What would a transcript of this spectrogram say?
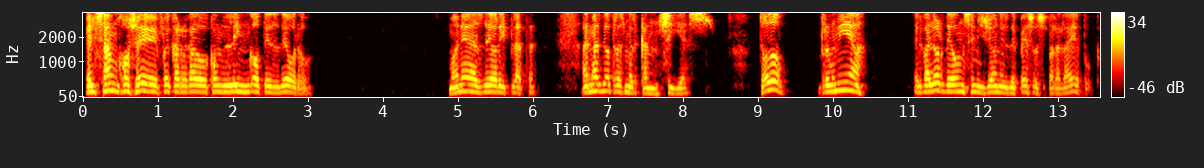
El San José fue cargado con lingotes de oro, monedas de oro y plata, además de otras mercancías. Todo reunía el valor de 11 millones de pesos para la época.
